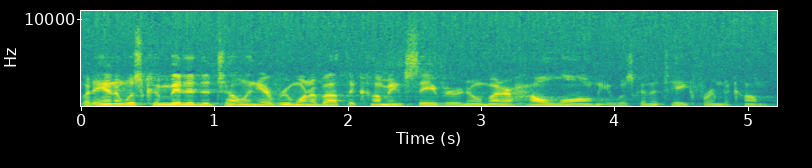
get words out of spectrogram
But Anna was committed to telling everyone about the coming Savior no matter how long it was going to take for him to come.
